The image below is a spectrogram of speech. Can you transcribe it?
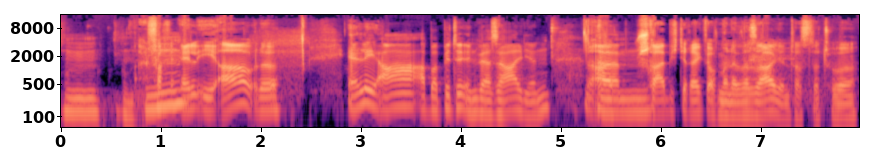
Hm, Einfach hm. L-E-A oder? L-E-A, aber bitte in Versalien. Ah, ähm, schreibe ich direkt auf meiner Versalien-Tastatur.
